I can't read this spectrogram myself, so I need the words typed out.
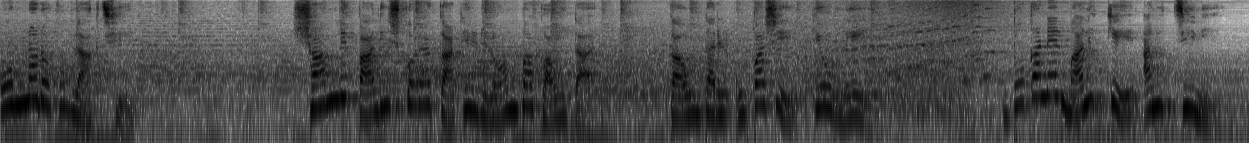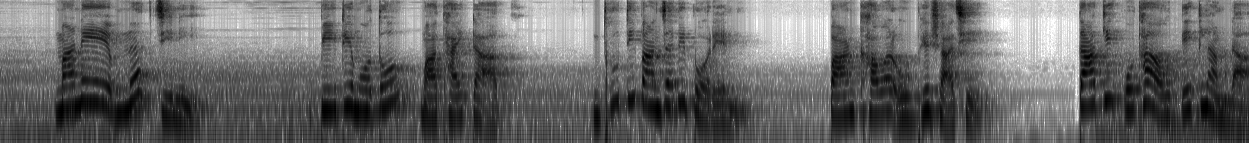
অন্যরকম লাগছে। সামনে পালিশ করা কাঠের লম্বা কাউন্টার কাউন্টারের উপাশে কেউ নেই। দোকানের মালিককে আমি চিনি। মানে মুখ চিনি। পেটে মতো, মাথায় টাক। ধুতি পাঞ্জাবি পরেন। পান খাওয়ার অভ্যেস আছে। তাকে কোথাও দেখলাম না।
